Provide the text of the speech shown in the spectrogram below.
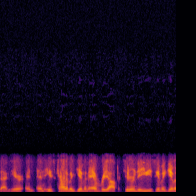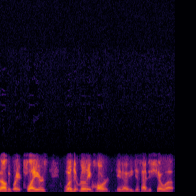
sat here and, and he's kind of been given every opportunity. He's been given all the great players. Wasn't really hard, you know. He just had to show up.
